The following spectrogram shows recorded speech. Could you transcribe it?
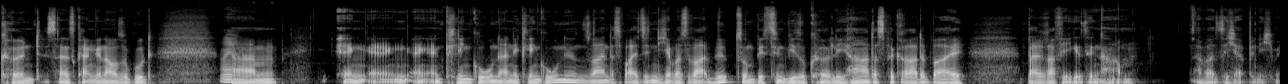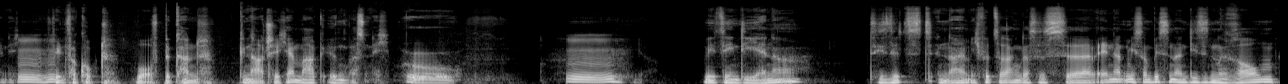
könnte es sein, es kann genauso gut Ah, ja. ähm, ein, ein, ein Klingone, eine Klingonin sein, das weiß ich nicht, aber es war, wirkt so ein bisschen wie so Curly Haar, das wir gerade bei, bei Raffi gesehen haben. Aber sicher bin ich mir nicht. Mhm. Auf jeden Fall guckt Worf bekannt, gnatschig, er mag irgendwas nicht. Mhm. Wir sehen Diana. Sie sitzt in einem, ich würde sagen, das ist, äh, erinnert mich so ein bisschen an diesen Raum,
